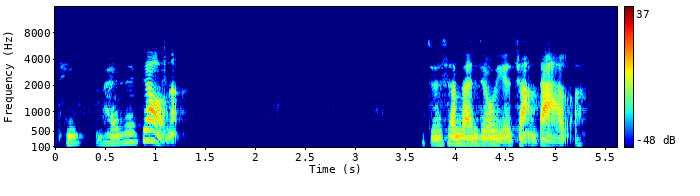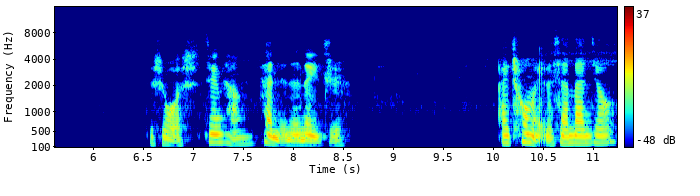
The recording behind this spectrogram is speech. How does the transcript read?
听，怎么还在叫呢。这山斑鸠也长大了，这是我经常看见的那只爱臭美的山斑鸠。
